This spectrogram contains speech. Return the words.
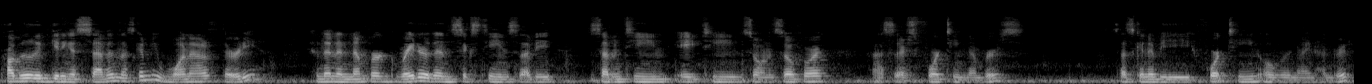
Probability of getting a 7, that's going to be 1 out of 30. And then a number greater than 16, so that'd be 17, 18, so on and so forth. Uh, so there's 14 numbers. So that's going to be 14 over 900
